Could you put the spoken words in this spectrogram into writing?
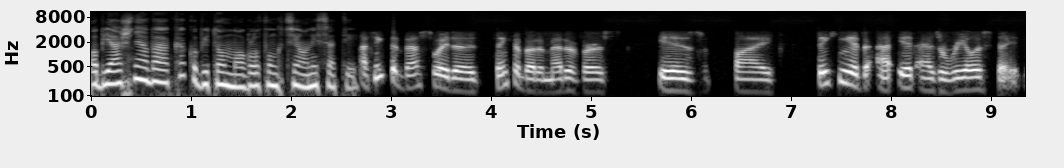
objašnjava kako bi to moglo funkcionisati. I think the best way to think about a metaverse is by thinking of uh, it as real estate.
